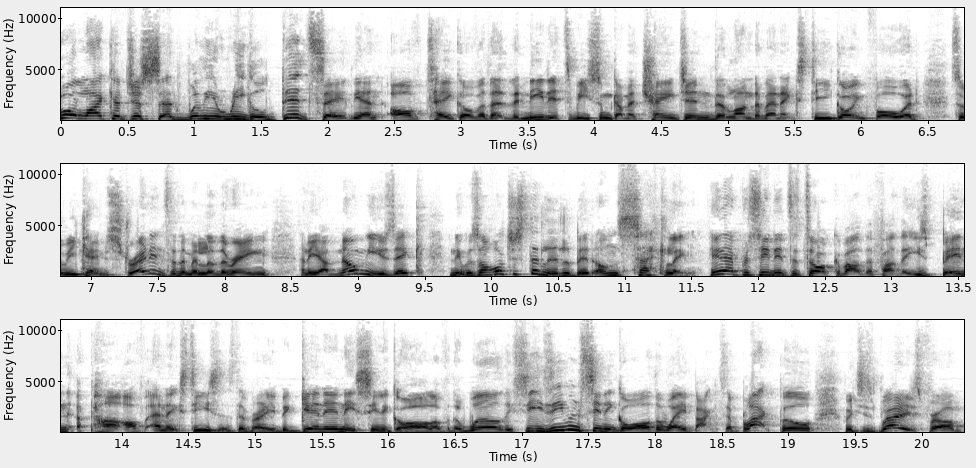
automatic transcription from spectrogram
But like I just said, William Regal did say at the end of TakeOver that there needed to be some kind of change in the land of NXT going forward. So he came straight into the middle of the ring and he had no music and it was all just a little bit unsettling. He then proceeded to talk about the fact that he's been a part of NXT since the very beginning. He's seen it go all over the world. He's even seen it go all the way back to Blackpool, which is where he's from,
